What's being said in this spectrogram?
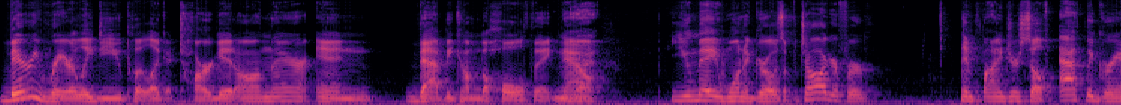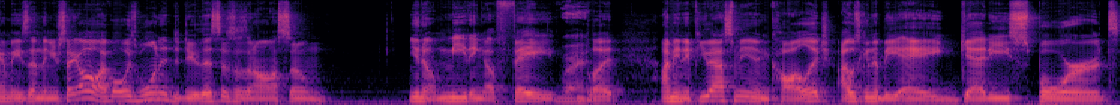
very rarely do you put like a target on there and that become the whole thing. Now Right. you may want to grow as a photographer and find yourself at the Grammys, and then you say, "Oh, I've always wanted to do this. This is an awesome, you know, meeting of faith." Right. But I mean, if you asked me in college, I was going to be a Getty Sports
